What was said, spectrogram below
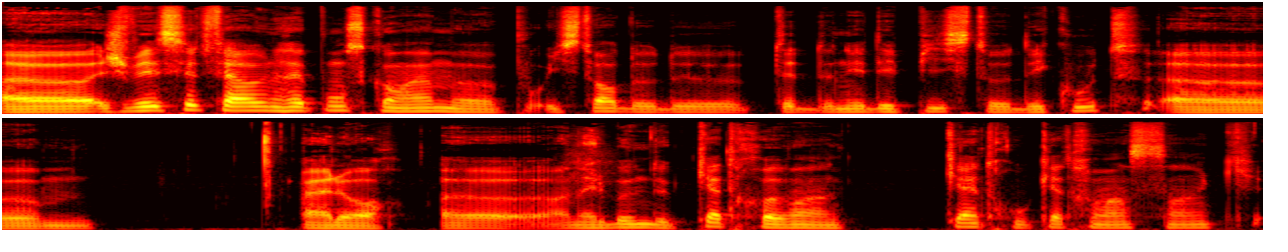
Euh, je vais essayer de faire une réponse quand même pour histoire de, de peut-être donner des pistes d'écoute. Euh, alors, euh, un album de 84 ou 85,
